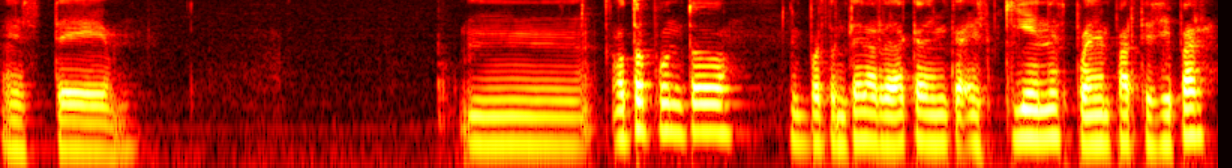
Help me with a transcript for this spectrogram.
Este. Mm, otro punto importante de la red académica es quiénes pueden participar.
